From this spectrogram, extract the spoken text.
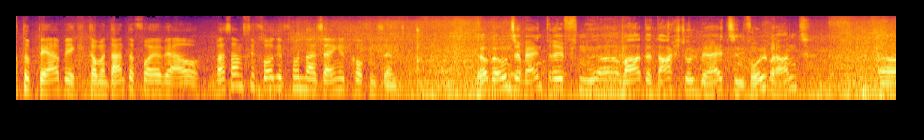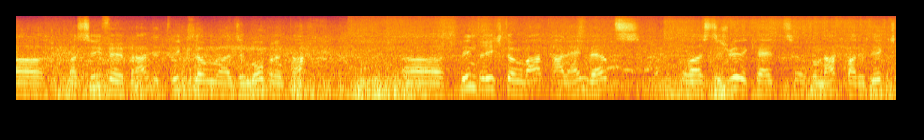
Arthur Berbig, Kommandant der Feuerwehr Au. Was haben Sie vorgefunden, als Sie eingetroffen sind? Ja, bei unserem Eintreffen äh, war der Dachstuhl bereits in Vollbrand. Äh, massive Brandentwicklung, also im oberen Dach. Äh, Windrichtung war taleinwärts, was die Schwierigkeit vom Nachbarobjekt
